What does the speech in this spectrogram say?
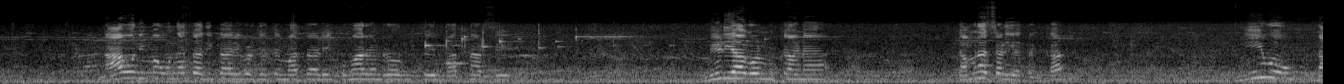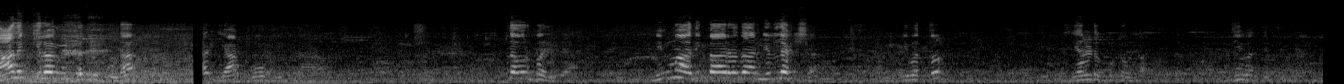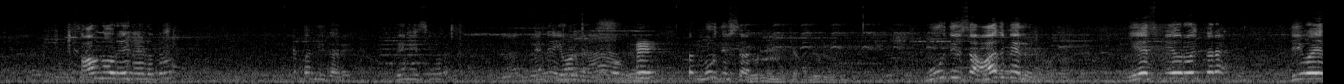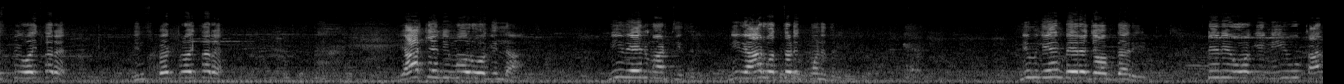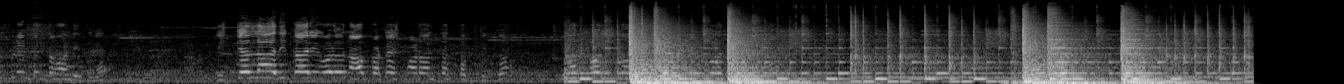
ನಾವು ನಿಮ್ಮ ಉನ್ನತ ಅಧಿಕಾರಿಗಳ ಜೊತೆ ಮಾತಾಡಿ ಕುಮಾರಣ್ಣರವ್ರ ಇಲ್ಲಿ ಮಾತನಾಡಿಸಿ, ಮೀಡಿಯಾಗಳ ಮುಖಾಂಡ ಗಮನ ಸೆಳೆಯೋ ತನಕ ನೀವು ನಾಲ್ಕು ಕಿಲೋಮೀಟರ್ ಕೂಡ ಯಾಕೆ ಹೋಗಿಲ್ಲ ದೌರ್ಬಲ್ಯ. ನಿಮ್ಮ ಅಧಿಕಾರದ ನಿರ್ಲಕ್ಷ್ಯ. ಇವತ್ತು ಎರಡು ಕುಟುಂಬ ಜೀವ ತೆತ್ತಿದೆ ಸಾವನವ್ರು ಏನು ಹೇಳಿದ್ರು? ಬಂದಿದ್ದಾರೆ. ಏನು ಹೆಸರು ಮೂರು ದಿವಸ ಮೂರು ದಿವಸ ಆದಮೇಲೆ. ಎ ಎಸ್ ಪಿ ಅವರು ಹೋಯ್ತಾರೆ ಡಿ ವೈ ಎಸ್ ಪಿ ಹೋಯ್ತಾರೆ ಇನ್ಸ್ಪೆಕ್ಟರ್ ಹೋಯ್ತಾರೆ ಯಾಕೆ ನಿಮ್ಮವ್ರು ಹೋಗಿಲ್ಲ? ನೀವೇನು ಮಾಡ್ತಿದ್ರಿ? ನೀವು ಯಾರು ಒತ್ತಡಕ್ಕೆ ಮಾಡಿದ್ರಿ ನಿಮ್ಗೇನು ಬೇರೆ ಜವಾಬ್ದಾರಿ? ಹೋಗಿ, ನೀವು ಕಾನ್ಫಿಡೆಂಟ್ ತಗೊಂಡಿದ್ರೆ, ಇಷ್ಟೆಲ್ಲ ಅಧಿಕಾರಿಗಳು ನಾವು ಪ್ರೊಟೆಸ್ಟ್ ಮಾಡುವಂಥದ್ದು ತಪ್ಪಿತ್ತು.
